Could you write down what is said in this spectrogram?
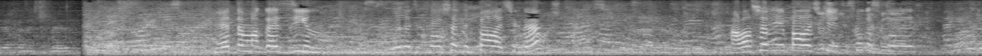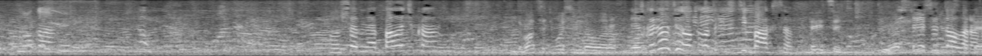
definitely. Это магазин вот этих волшебных палочек, да? А волшебные палочки эти сколько стоят? Ну-ка. Волшебная палочка. 28 долларов. Я же говорила, тебе около 30 баксов. 30. 30 долларов.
